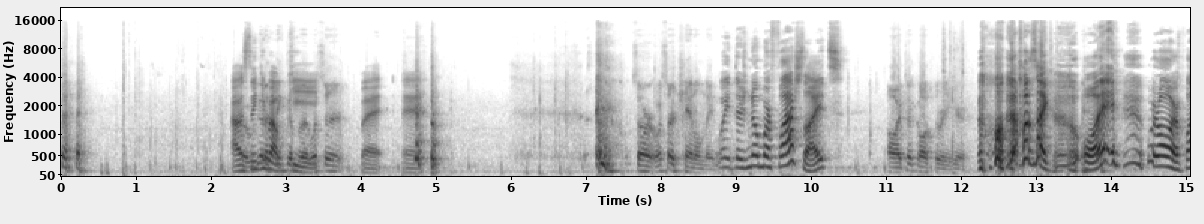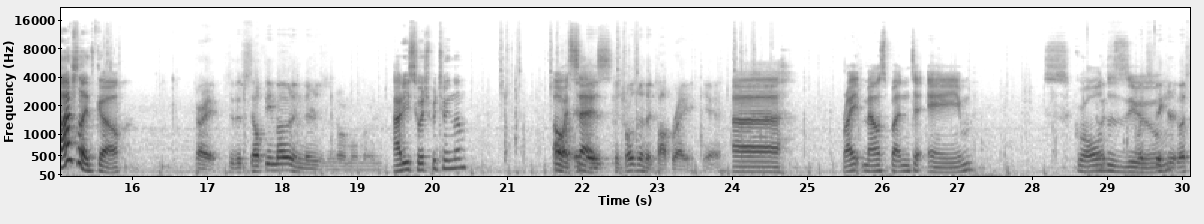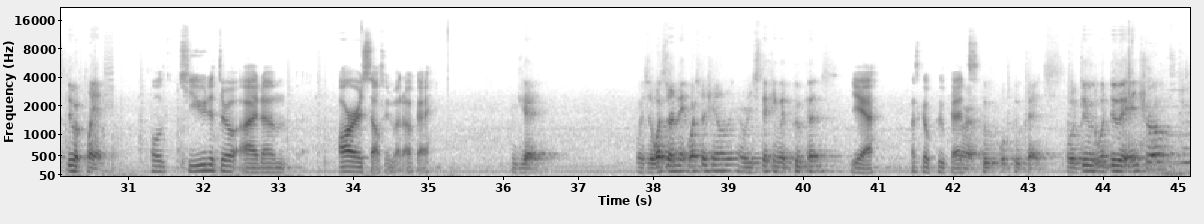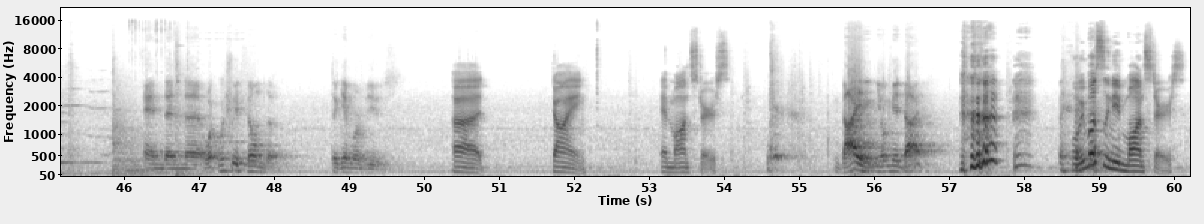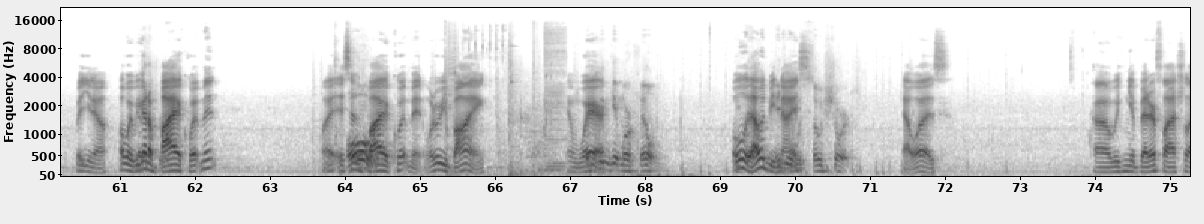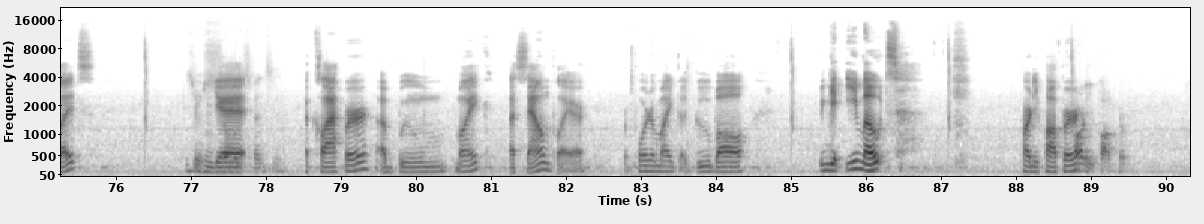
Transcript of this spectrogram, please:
I was thinking about think of a- P, what's our but eh. what's our what's our channel name? Wait, there's no more flashlights. Oh, I took all three here. I was like, what? Where'd all our flashlights go? All right. So there's selfie mode and there's normal mode. How do you switch between them? Oh, it says says controls are in the top right. Yeah. uh, right mouse button to aim, scroll let's, to zoom, Let's figure. Let's do a plan. hold Q to throw item, R is selfie mode. Okay. Okay. Wait, so what's our name? What's our channel name? Are we sticking with poop heads? Yeah. Let's go poop All heads. right, poop, we'll poop heads. We'll do we'll do an intro, and then uh, what what should we film though, to get more views? Uh, dying, and monsters. Dying? You want me to die? well, we mostly need monsters, but you know. Oh wait, we That's gotta true. buy equipment. What? It says Oh. buy equipment. What are we buying? And where? we can get more film. Oh, that would be video nice. Was so short. That was. Uh, we can get better flashlights, These We are can so get- expensive. a clapper, a boom mic, a sound player, reporter mic, a goo ball. We can get emotes, party popper, Party popper.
